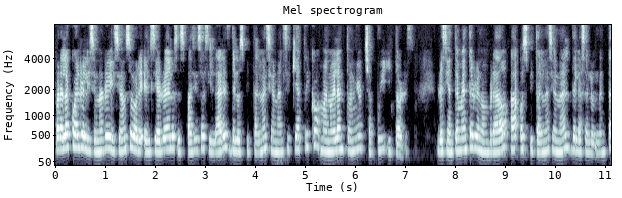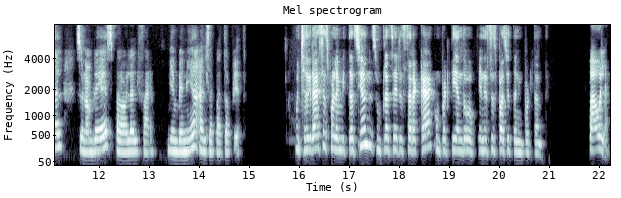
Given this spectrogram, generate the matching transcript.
para la cual realizó una revisión sobre el cierre de los espacios asilares del Hospital Nacional Psiquiátrico Manuel Antonio Chapuy y Torres, recientemente renombrado a Hospital Nacional de la Salud Mental. Su nombre es Paola Alfaro. Bienvenida al Zapato Aprieto. Muchas gracias por la invitación. Es un placer estar acá compartiendo en este espacio tan importante. Paola,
